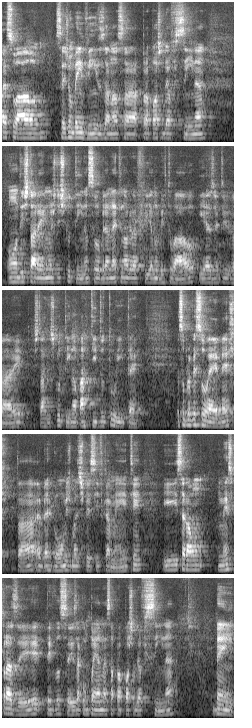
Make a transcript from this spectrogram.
Pessoal, sejam bem-vindos à nossa proposta de oficina, onde estaremos discutindo sobre a netnografia no virtual e a gente vai estar discutindo a partir do Twitter. Eu sou o professor Eber, tá? Eber Gomes mais especificamente, e será um imenso prazer ter vocês acompanhando essa proposta de oficina. Bem,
